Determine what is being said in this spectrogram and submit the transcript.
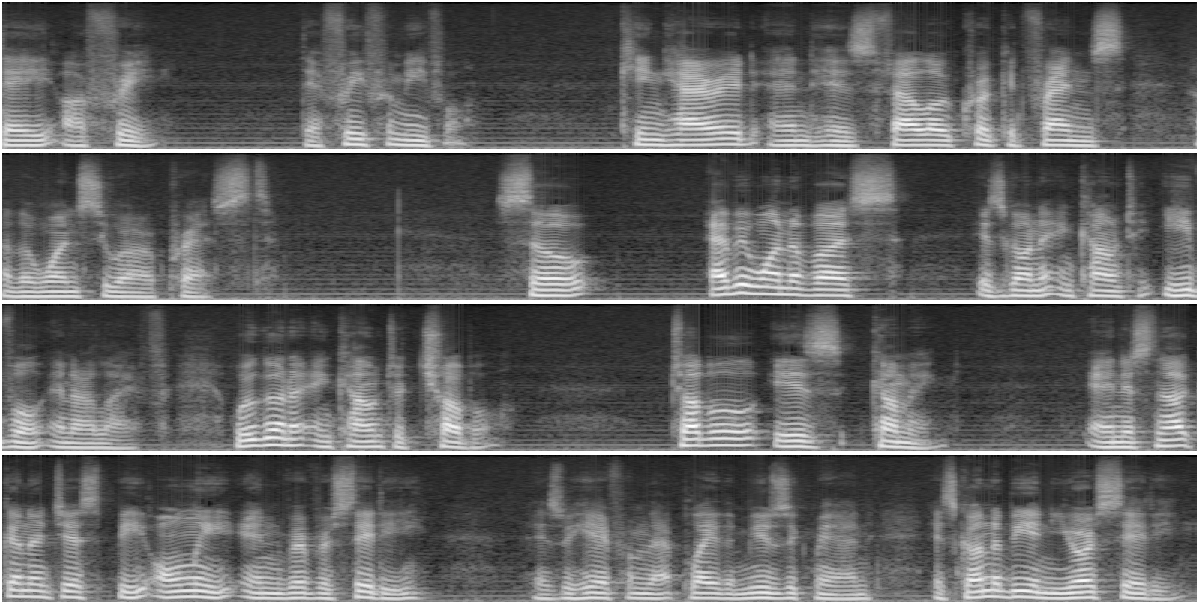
they are free. They're free from evil. King Herod and his fellow crooked friends are the ones who are oppressed. So, every one of us is going to encounter evil in our life. We're going to encounter trouble. Trouble is coming. And it's not going to just be only in River City, as we hear from that play, The Music Man. It's going to be in your city,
